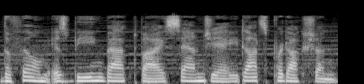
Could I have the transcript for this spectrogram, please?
The film is being backed by Sanjay Dutt's production.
